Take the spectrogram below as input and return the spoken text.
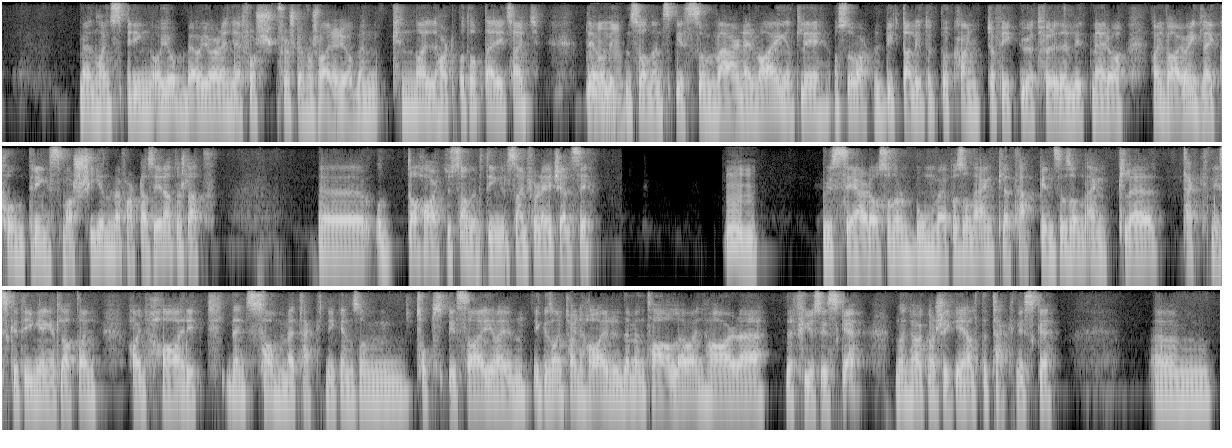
Men han springer og jobber og gjør den der fors- førsteforsvarerjobben knallhardt på topp der. ikke sant? Det er jo litt en sånn en spiss som Werner var, egentlig. Og så ble han bytta litt ut på kant og fikk utføre det litt mer. og Han var jo egentlig en kontringsmaskin med farta si, rett og slett. Eh, og da har ikke du samme betingelsene for det i Chelsea. Mm. Vi ser det også når han bommer på sånne enkle tap-ins og sånne enkle tekniske ting. egentlig, At han, han har ikke den samme teknikken som toppspisser i verden. ikke sant? Han har det mentale og han har det, det fysiske, men han har kanskje ikke helt det tekniske. Um,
